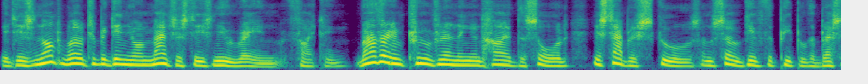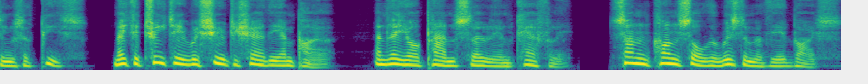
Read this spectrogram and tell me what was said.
It is not well to begin your majesty's new reign with fighting. Rather improve learning and hide the sword, establish schools, and so give the people the blessings of peace. Make a treaty with Shu to share the empire, and lay your plans slowly and carefully. Sun Quan saw the wisdom of the advice.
